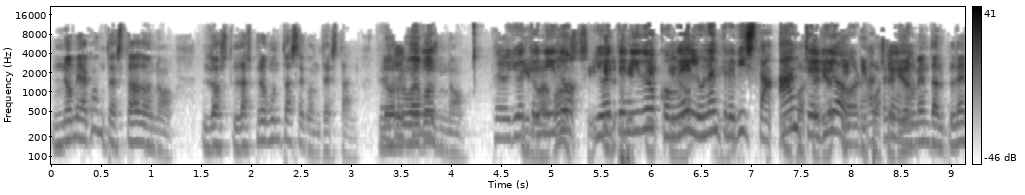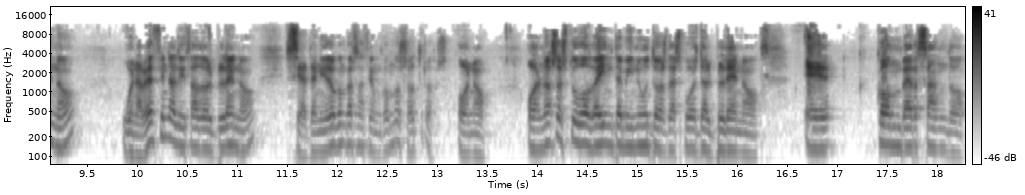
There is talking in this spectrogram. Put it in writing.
no me ha contestado, no. Los, las preguntas se contestan. Pero los ruegos no. pero yo he Y luego, tenido- sí, yo he y- tenido y- con él una entrevista anterior y- posteriormente al pleno, una vez finalizado el pleno, se ha tenido conversación con vosotros, ¿o no? ¿O no se estuvo 20 minutos después del pleno eh, conversando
